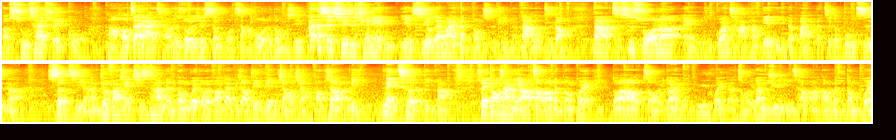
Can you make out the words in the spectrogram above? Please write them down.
呃蔬菜水果。然后再来才会是说一些生活杂货的东西，但是其实全年也是有在卖冷冻食品的，大家都知道。那只是说呢，哎，你观察它店里的摆呃这个布置呢设计啊，你就会发现其实它冷冻柜都会放在比较边边角角哦，比较里内侧的地方。所以通常你要找到冷冻柜，都要走一段迂回的，走一段距离才有办法到冷冻柜。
